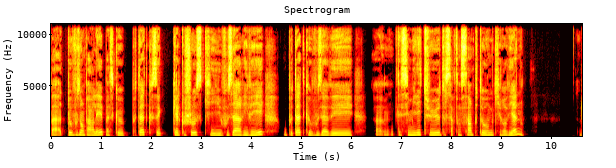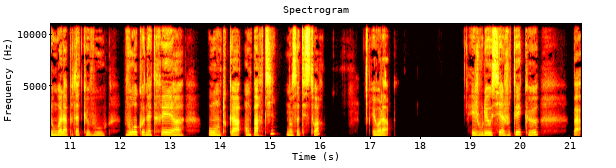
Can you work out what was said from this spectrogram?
bah, de vous en parler, parce que peut-être que c'est quelque chose qui vous est arrivé, ou peut-être que vous avez euh, des similitudes, certains symptômes qui reviennent. Donc voilà, peut-être que vous vous reconnaîtrez, euh, ou en tout cas en partie, dans cette histoire. Et voilà. Et je voulais aussi ajouter que, bah,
